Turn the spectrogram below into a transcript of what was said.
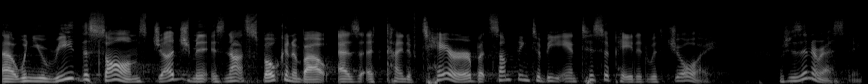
Uh, when you read the Psalms, judgment is not spoken about as a kind of terror, but something to be anticipated with joy, which is interesting.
